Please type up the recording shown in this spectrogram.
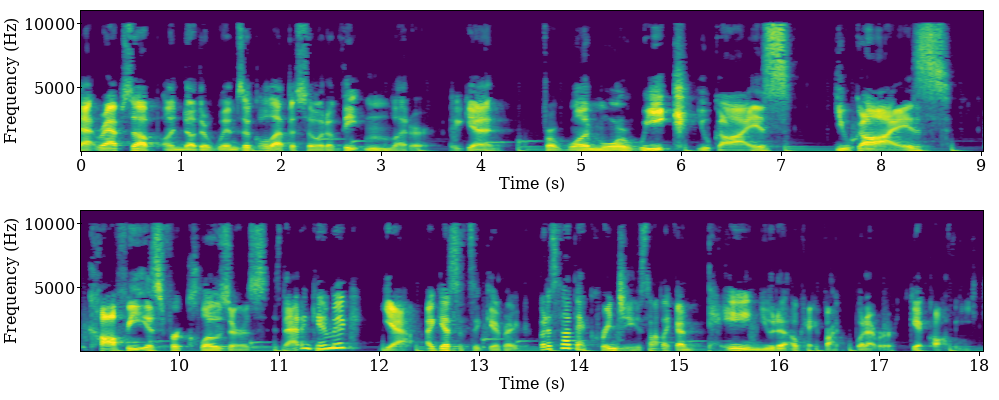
That wraps up another whimsical episode of the Mmm Letter. Again, for one more week, you guys. You guys. Coffee is for closers. Is that a gimmick? Yeah, I guess it's a gimmick, but it's not that cringy. It's not like I'm paying you to, okay, fine, whatever, get coffee.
